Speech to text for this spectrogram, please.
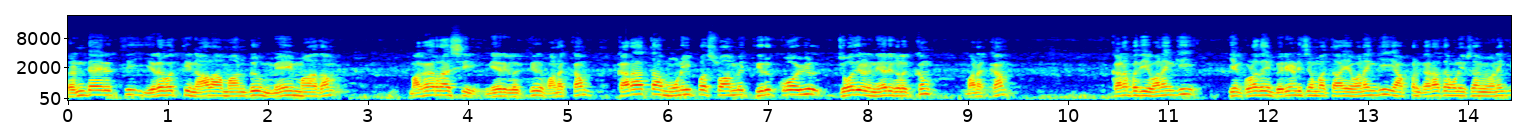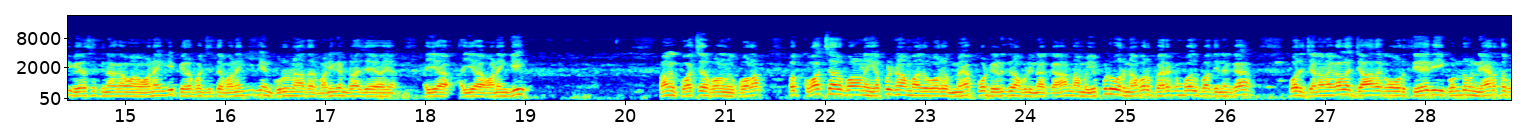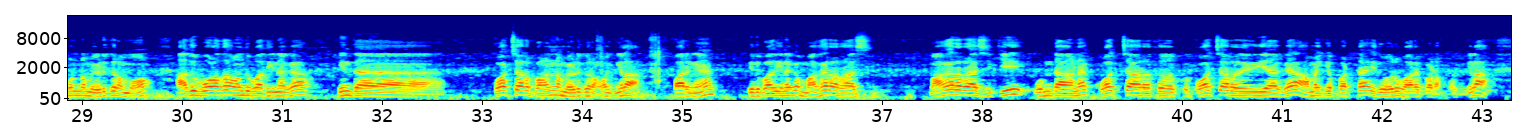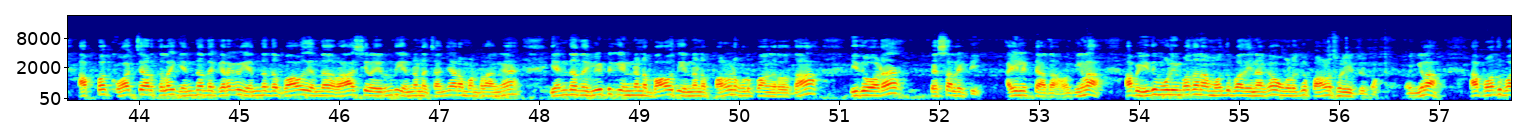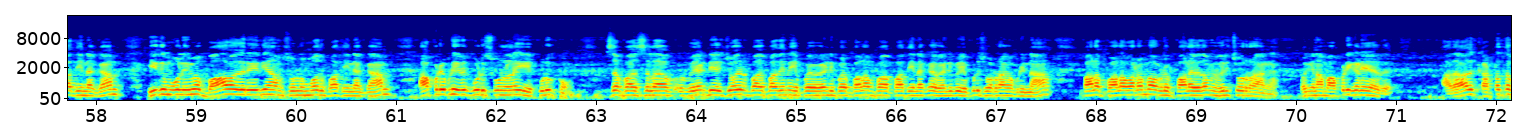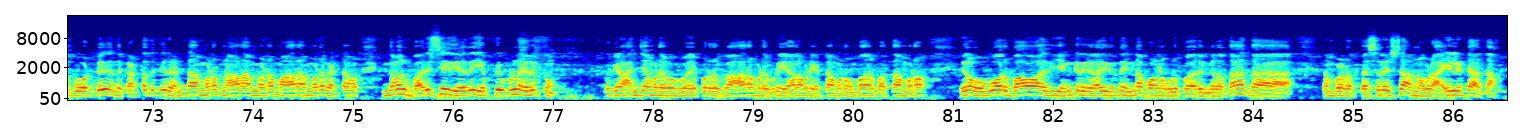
ரெண்டாயிரத்தி இருபத்தி நாலாம் ஆண்டு மே மாதம் மகராசி நேர்களுக்கு வணக்கம். கராத்தா முனிப்ப சுவாமி திருக்கோவில் ஜோதிட நேர்களுக்கும் வணக்கம். கணபதியை வணங்கி என் குலதெய்வம் பெரியாண்டிச்சம்மா தாயை வணங்கி அப்பன் கராத்தா முனிசாமி வணங்கி வீரசக்தி நாகம்மா வணங்கி பிரபஞ்சத்தை வணங்கி என் குருநாதர் மணிகண்டராஜ ஐயா ஐயா வணங்கி வாங்க கோச்சார பலனுக்கு போகலாம் இப்போ கோச்சார பலனை எப்படி நம்ம அது ஒரு மேப் போட்டு எடுக்கிறோம் அப்படின்னாக்கா நம்ம எப்படி ஒரு நபர் பிறக்கும்போது பார்த்தீங்கன்னாக்கா ஒரு ஜனநகால ஜாதகம் ஒரு தேதியை கொண்டு நேரத்தை கொண்டு நம்ம எடுக்கிறோமோ அது போல தான் வந்து பார்த்தீங்கன்னாக்கா இந்த கோச்சார பலன் நம்ம எடுக்கிறோம். ஓகேங்களா? பாருங்கள் இது பார்த்தீங்கன்னாக்கா மகர ராசி. மகர ராசிக்கு உண்டான கோச்சாரத்து கோச்சார ரீதியாக அமைக்கப்பட்ட இது ஒரு வரைபடம் ஓகேங்களா? அப்போ கோச்சாரத்தில் எந்தெந்த கிரகம் எந்தெந்த பாவத்து எந்த ராசியில் இருந்து என்னென்ன சஞ்சாரம் பண்ணுறாங்க எந்தெந்த வீட்டுக்கு என்னென்ன பாவத்துக்கு என்னென்ன பலனை கொடுப்பாங்கிறது தான் இதோட ஸ்பெஷாலிட்டி ஹைலைட்டாக தான் ஓகேங்களா? அப்போ இது மூலியமாக தான் நம்ம வந்து பார்த்தீங்கன்னாக்கா உங்களுக்கு பலன் சொல்லிகிட்டு இருக்கோம் ஓகேங்களா? அப்போ வந்து பார்த்தீங்கன்னாக்கா இது மூலியமாக பாவக ரீதியாக நம்ம சொல்லும்போது பார்த்தீங்கன்னாக்கா அப்படி இப்படி இருக்கக்கூடிய சூழ்நிலை கொடுக்கும். சில ப- சில வேண்டிய ஜோதிடர் பார்த்தீங்கன்னா இப்போ வேண்டி ப- பலம் பார்த்தீங்கன்னாக்கா வேண்டி எப்படி சொல்கிறாங்க அப்படின்னா பல பல வரமாக அப்படி பல விதமாக விரிச்சு விட்றாங்க. ஓகே நம்ம அப்படி கிடையாது. அதாவது கட்டத்தை போட்டு இந்த கட்டத்துக்கு ரெண்டாம் இடம் நாலாம் இடம் ஆறாம் இடம் எட்டாம் இந்த மாதிரி வரிசை ஏறி எப்படி எப்படிலாம் இருக்கும்? ஓகே அஞ்சாம் இடம் எப்படி இருக்கும் ஆறாம் இடம் எப்படி ஏழாம் இடம் எட்டாம் இடம் ஒன்பதாம் பத்தாம் இடம் இதெல்லாம் ஒவ்வொரு பாவம் அது எங்கே இருக்கிறாரு இருந்தால் என்ன பலனை கொடுப்பாருங்கிறது தான் இந்த நம்மளோட ஸ்பெஷலிஸ்ட்டாக நம்மளோட ஹைலைட்டாக அதுதான்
